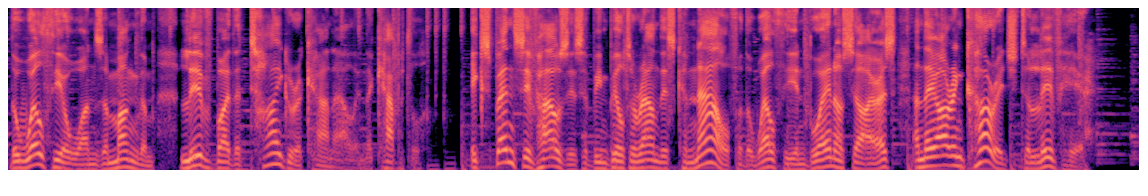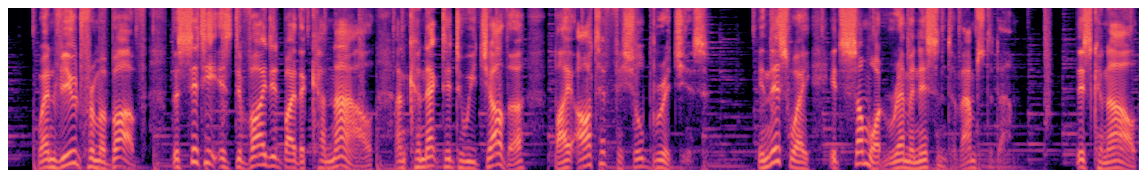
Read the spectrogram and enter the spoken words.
The wealthier ones among them live by the Tigre Canal in the capital. Expensive houses have been built around this canal for the wealthy in Buenos Aires and they are encouraged to live here. When viewed from above, the city is divided by the canal and connected to each other by artificial bridges. In this way, it's somewhat reminiscent of Amsterdam. This canal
